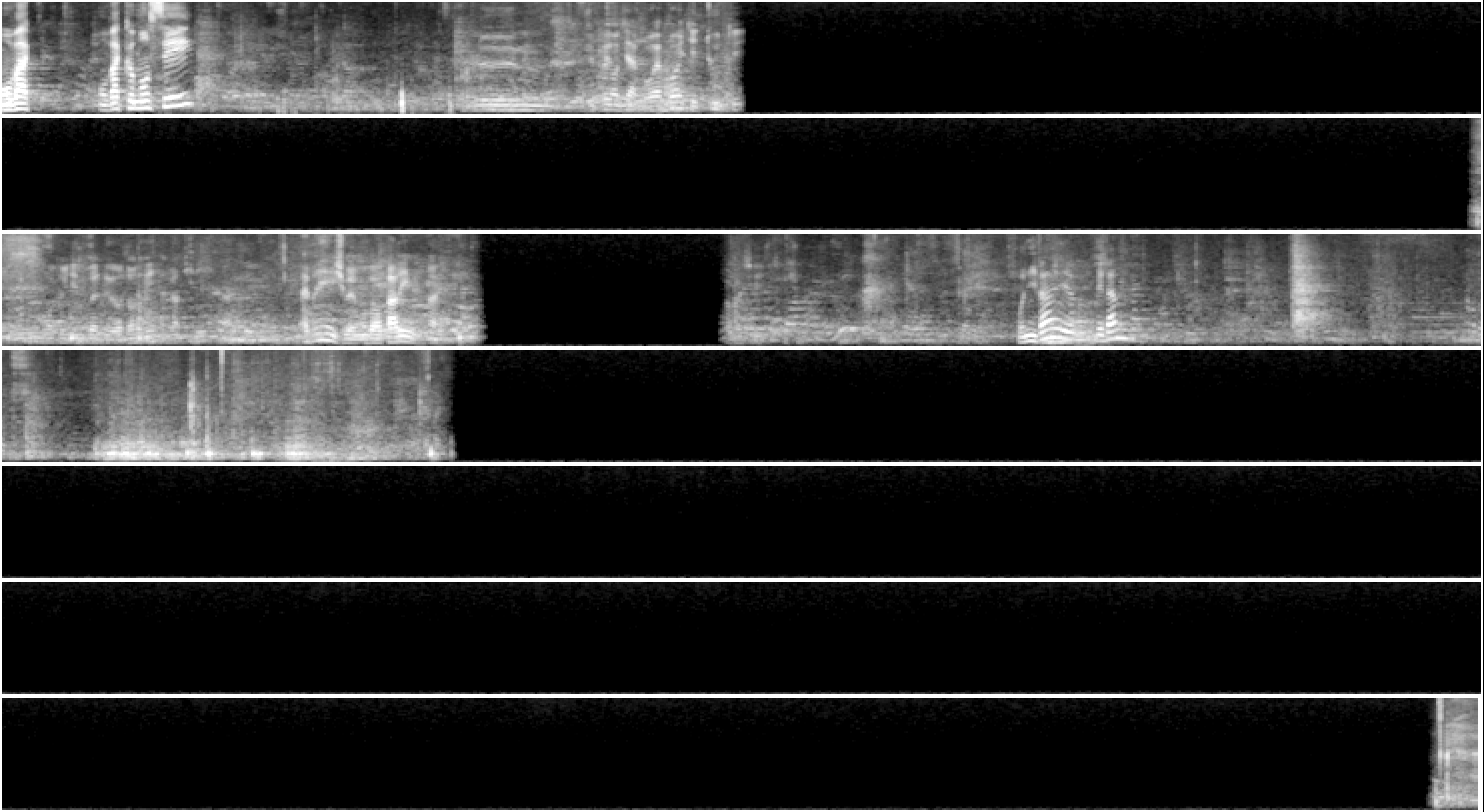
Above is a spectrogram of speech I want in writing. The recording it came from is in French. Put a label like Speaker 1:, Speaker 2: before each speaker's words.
Speaker 1: On va, on va commencer.
Speaker 2: Le, je vais présenter un PowerPoint et tout est.
Speaker 1: je vais- on va en parler. On y va, euh, mesdames?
